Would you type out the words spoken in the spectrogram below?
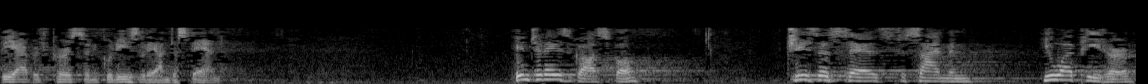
the average person could easily understand. In today's gospel, Jesus says to Simon, You are Peter,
